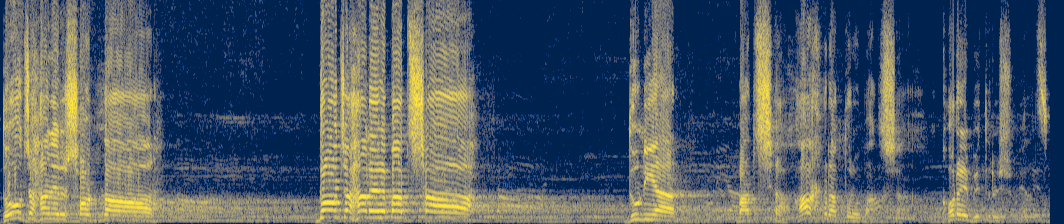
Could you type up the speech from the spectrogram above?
দো জাহানের সর্দার, দো জাহানের বাদশাহ, দুনিয়ার বাদশাহ, আখরাতর বাদশাহ, ঘরের ভিতরে শুয়ে আছে।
